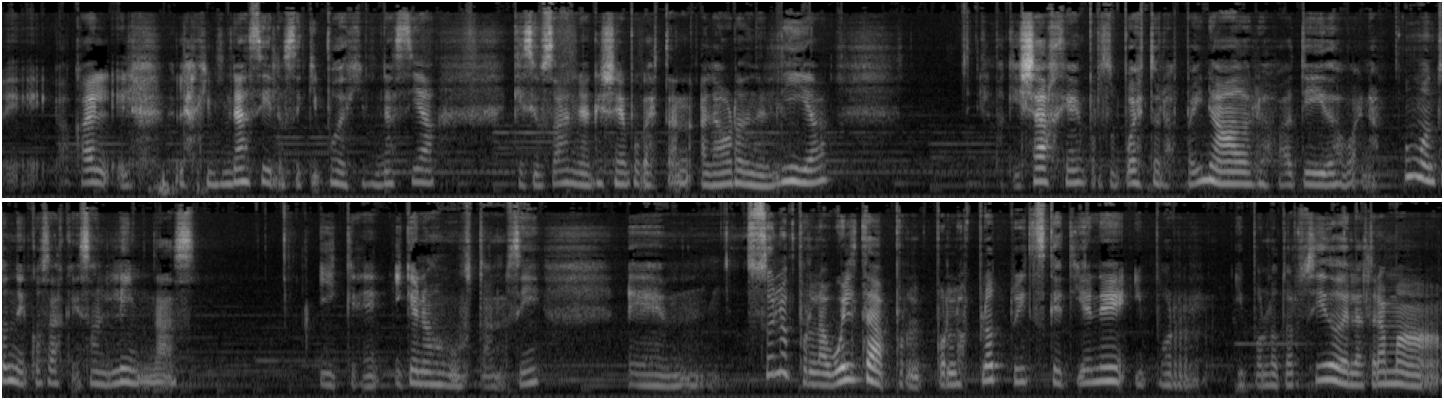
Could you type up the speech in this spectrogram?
eh, acá la gimnasia y los equipos de gimnasia que se usaban en aquella época están a la orden del día. El maquillaje, por supuesto, los peinados, los batidos, bueno, un montón de cosas que son lindas y que, y que nos gustan, ¿sí? Em, solo por la vuelta, por, los plot tweets que tiene y por, y por lo torcido de la trama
